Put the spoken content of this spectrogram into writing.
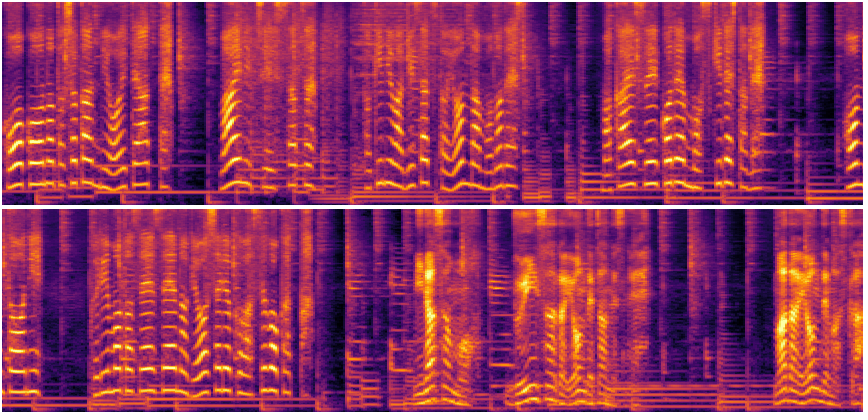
高校の図書館に置いてあって毎日1冊時には2冊と読んだものです。魔界水湖伝も好きでしたね。本当に栗本先生の描写力はすごかった。皆さんも部員サーが読んでたんですねまだ読んでますか？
